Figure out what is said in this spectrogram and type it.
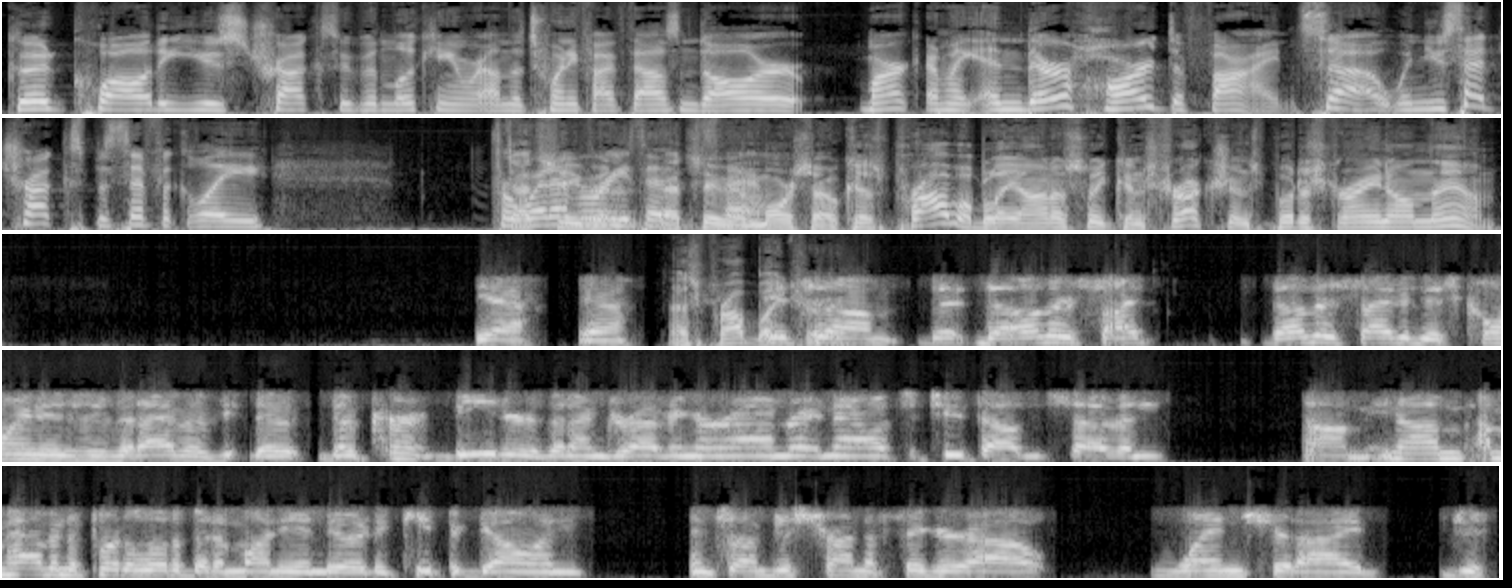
good quality used trucks. We've been looking around the twenty five thousand dollar mark. I'm like, and they're hard to find. So when you said truck specifically, for that's whatever even, reason, that's even there. more so because probably honestly, construction's put a strain on them. Yeah, yeah, that's probably it's, true. Um, the, the other side, the other side of this coin is, is that I have a the, the current beater that I'm driving around right now. It's a 2007. Um, you know, I'm I'm having to put a little bit of money into it to keep it going, and so I'm just trying to figure out when should I just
